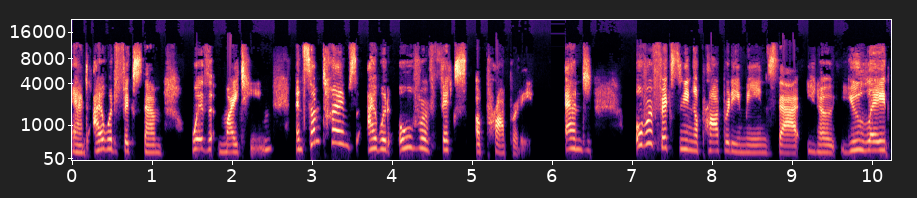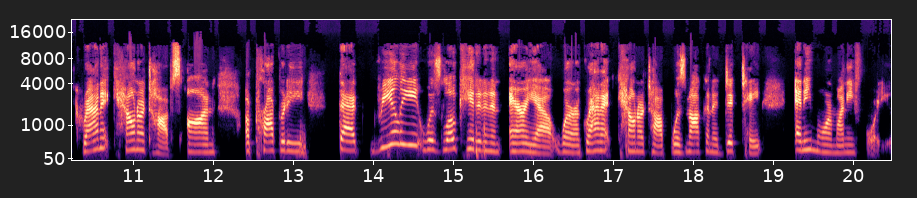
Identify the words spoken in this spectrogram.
and I would fix them with my team. And sometimes I would overfix a property. And overfixing a property means that, you know, you laid granite countertops on a property that really was located in an area where a granite countertop was not going to dictate any more money for you.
